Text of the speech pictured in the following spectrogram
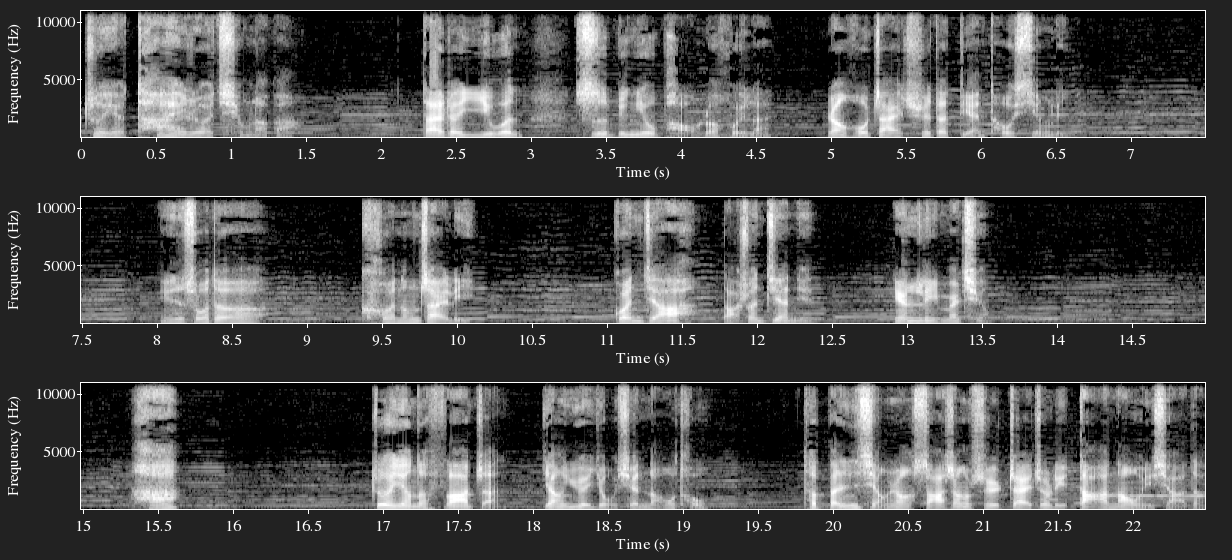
这也太热情了吧！带着疑问，士兵又跑了回来，然后再次的点头行礼。您说的可能在理，管家打算见您，您里面请。哈，这样的发展让月有些挠头。他本想让杀生石在这里大闹一下的，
